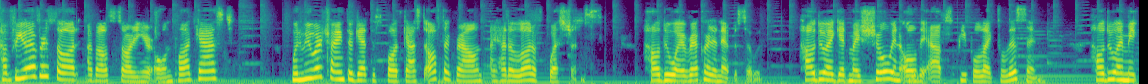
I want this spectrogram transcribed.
Have you ever thought about starting your own podcast? When we were trying to get this podcast off the ground, I had a lot of questions. How do I record an episode? How do I get my show in all the apps people like to listen? How do I make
